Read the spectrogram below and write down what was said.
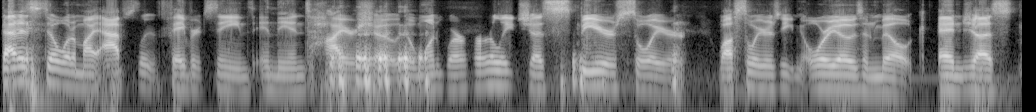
That is still one of my absolute favorite scenes in the entire show. the one where Hurley just spears Sawyer while Sawyer's eating Oreos and milk and just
